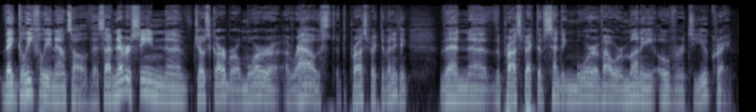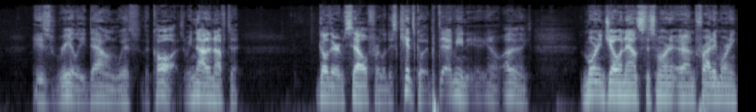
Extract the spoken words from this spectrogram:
They gleefully announce all of this. I've never seen uh, Joe Scarborough more uh, aroused at the prospect of anything than uh, the prospect of sending more of our money over to Ukraine is really down with the cause. I mean, not enough to go there himself or let his kids go there, but I mean, you know, other things. Morning Joe announced this morning on Friday morning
